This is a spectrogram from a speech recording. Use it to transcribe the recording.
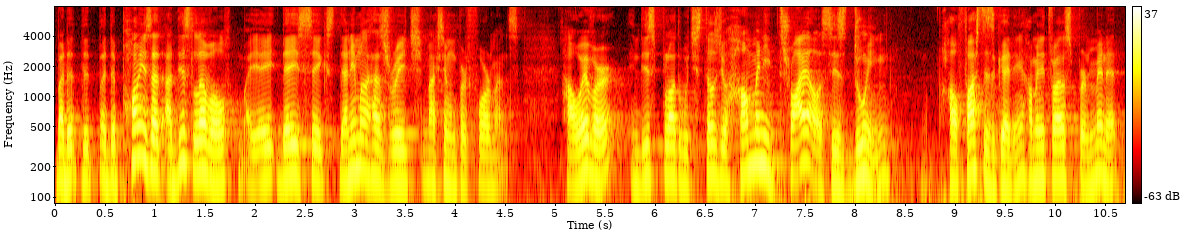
But the, but the point is that at this level, by eight, day six, the animal has reached maximum performance. However, in this plot, which tells you how many trials it's doing, how fast it's getting, how many trials per minute,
